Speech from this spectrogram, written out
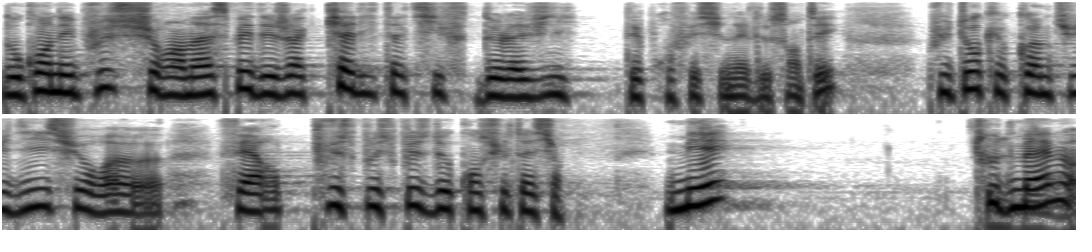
Donc on est plus sur un aspect déjà qualitatif de la vie des professionnels de santé, plutôt que comme tu dis sur euh, faire plus plus plus de consultations. Mais tout de même,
